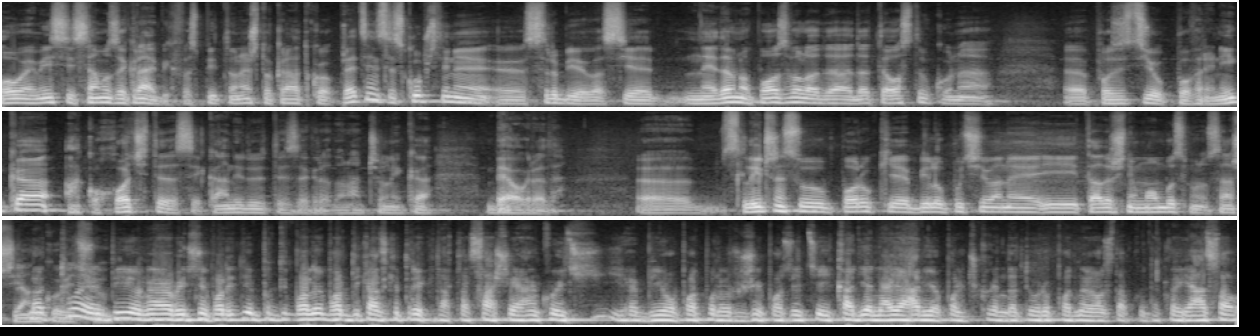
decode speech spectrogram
ovoj emisiji. Samo za kraj bih vas pitao nešto kratko. Predsjednica Skupštine e, Srbije vas je nedavno pozvala da date ostavku na e, poziciju povrenika ako hoćete da se kandidujete za gradonačelnika Beograda. E, slične su poruke bile upućivane i tadašnjem ombudsmanu Saši Jankoviću. Ma to je bio najobičniji politi, politikanski trik. Dakle, Saša Janković je bio u potpuno ružnoj poziciji i kad je najavio političku kandidaturu podnoje ostavku. Dakle, ja sam,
